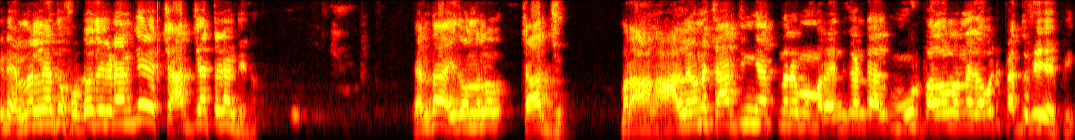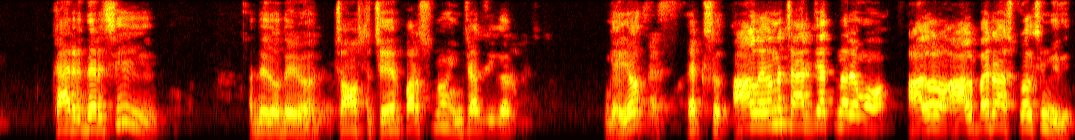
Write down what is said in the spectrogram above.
ఇటు ఎమ్మెల్యేతో ఫోటో దిగడానికి ఛార్జ్ చేస్తాడండి ఎంత? ఐదు వందలు ఛార్జ్. మరి ఆ- వాళ్ళు ఏమైనా ఛార్జింగ్ చేస్తున్నారేమో మరి. ఎందుకంటే వాళ్ళకి మూడు పదవులు ఉన్నాయి కాబట్టి పెద్ద విఐపి కార్యదర్శి అదేదో సంస్థ చైర్పర్సన్ ఇన్ఛార్జి గారు ఇంకా అయ్యో ఎక్స్ వాళ్ళు ఏమైనా ఛార్జ్ చేస్తున్నారేమో వాళ్ళ వాళ్ళపై రాసుకోవాల్సింది ఇది.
